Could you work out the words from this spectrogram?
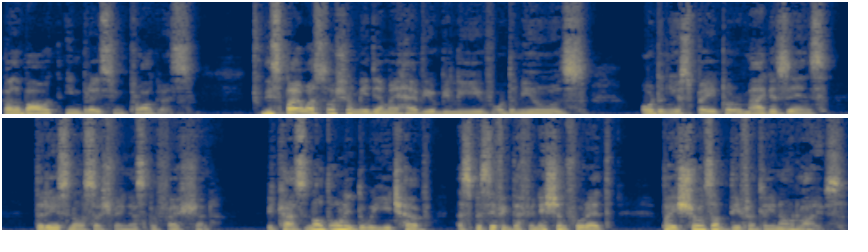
but about embracing progress. Despite what social media may have you believe, or the news, or the newspaper, or magazines, there is no such thing as perfection. Because not only do we each have a specific definition for it, but it shows up differently in our lives.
